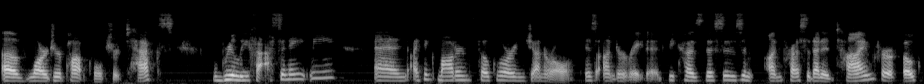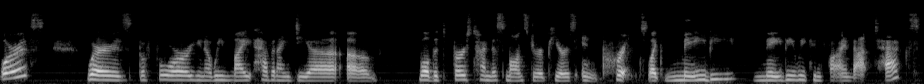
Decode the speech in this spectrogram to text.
of larger pop culture texts, really fascinate me. And I think modern folklore in general is underrated because this is an unprecedented time for a folklorist. Whereas before, you know, we might have an idea of, well, the first time this monster appears in print, like maybe, maybe we can find that text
